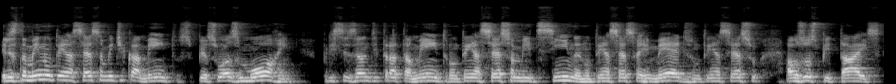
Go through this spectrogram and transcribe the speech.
Eles também não têm acesso a medicamentos, pessoas morrem precisando de tratamento, não têm acesso à medicina, não têm acesso a remédios, não têm acesso aos hospitais.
